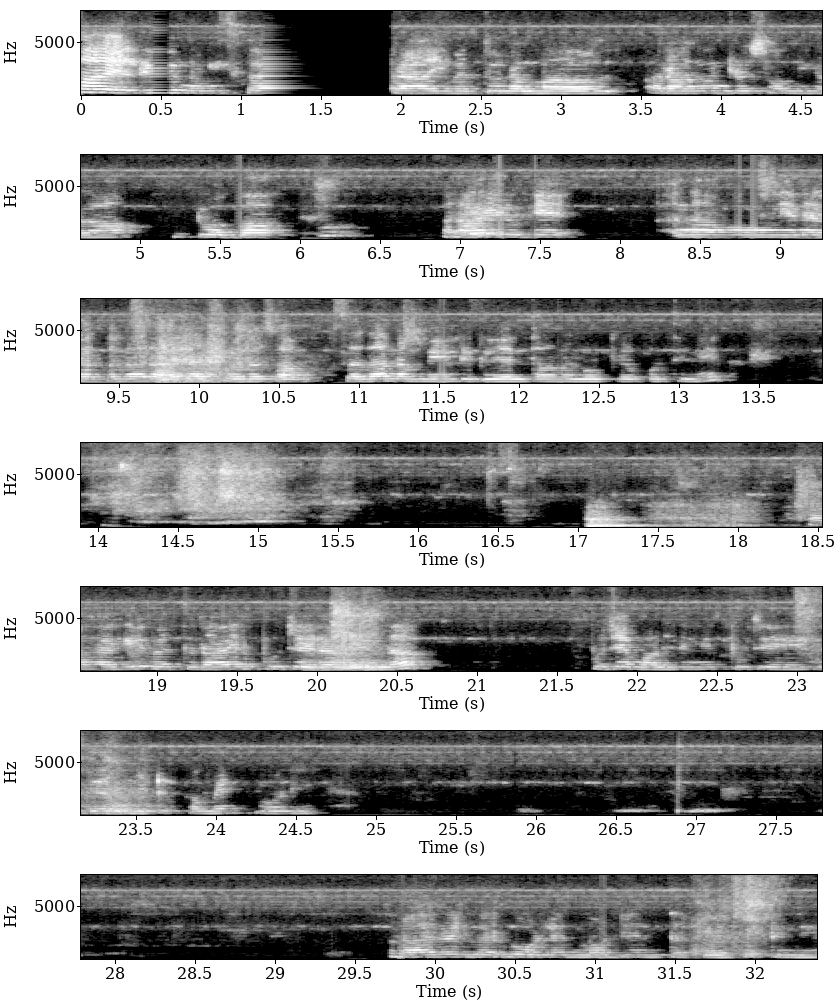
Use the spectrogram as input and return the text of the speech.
Hi ಎಲ್ರಿಗೂ ನಮಸ್ಕಾರ. ಇವತ್ತು ನಮ್ಮ ರಾಘವೇಂದ್ರ ಸ್ವಾಮಿಗಳ ಹುಟ್ಟುಹಬ್ಬ. ರಾಯರಿಗೆ ನಾವು ಏನು ಹೇಳಕ್ಕಲ್ಲ, ರಾಯರ ಆಶೀರ್ವಾದ ಸದಾ ನಮ್ಮ ಮೇಲಿರಲಿ ಅಂತ ನಾನು ಕೇಳ್ಕೊತೀನಿ. ಹಾಗಾಗಿ ಇವತ್ತು ರಾಯರ ಪೂಜೆ ಇರೋದ್ರಿಂದ ಪೂಜೆ ಮಾಡಿದ್ದೀನಿ. ಪೂಜೆ ಇದೆ ಅಂದ್ಬಿಟ್ಟು ಕಮೆಂಟ್ ಮಾಡಿ. ರಾಯರ ಎಲ್ಲರಿಗೂ ಒಳ್ಳೇದು ಮಾಡಿ ಅಂತ ಕೇಳ್ಕೊತೀನಿ.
